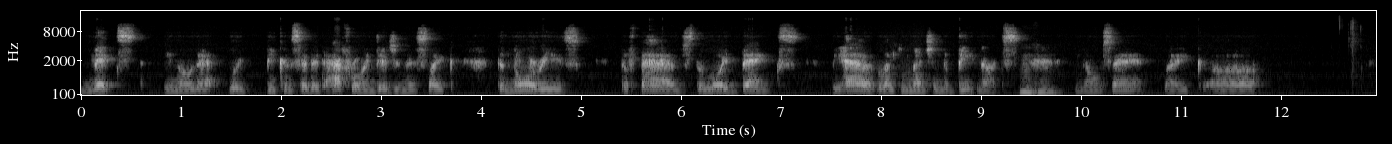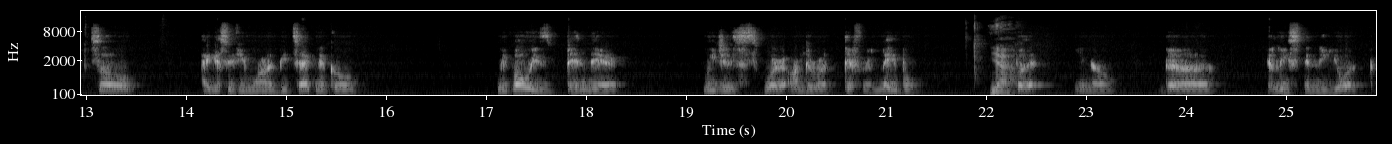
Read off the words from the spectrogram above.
mixed, you know, that would be considered Afro indigenous, like the Noris, the Fabs, the Lloyd Banks. We have, like you mentioned, the Beatnuts. hmm You know what I'm saying? Like, uh, so I guess if you want to be technical, we've always been there. We just were under a different label. Yeah. But, you know, the, at least in New York,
